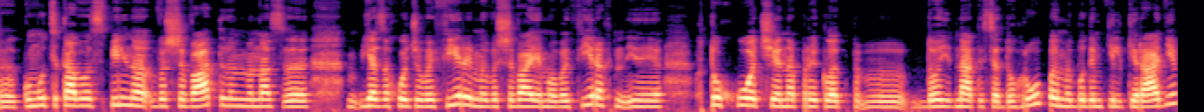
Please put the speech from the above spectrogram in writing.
е, кому цікаво спільно вишивати, у нас я заходжу в ефіри, ми вишиваємо в ефірах. Хто хоче, наприклад, доєднатися до групи, ми будемо тільки раді.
